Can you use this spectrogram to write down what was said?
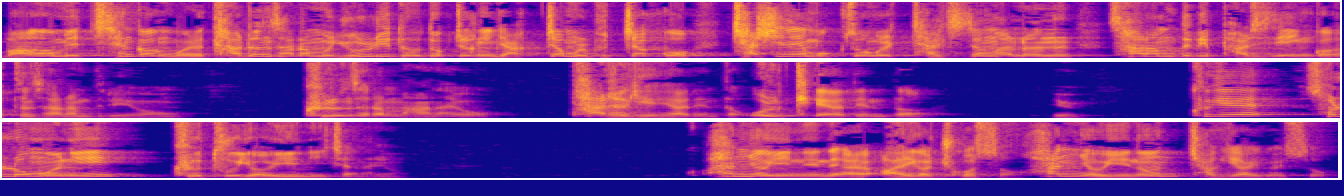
마음의 생각은 뭐예요? 다른 사람을 윤리도덕적인 약점을 붙잡고 자신의 목성을 달성하는 사람들이 바리새인과 같은 사람들이에요. 그런 사람 많아요. 바르게 해야 된다. 옳게 해야 된다. 예. 그게 솔로몬이 그 두 여인이 있잖아요. 한 여인은 아이가 죽었어. 한 여인은 자기 아이가 있어.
